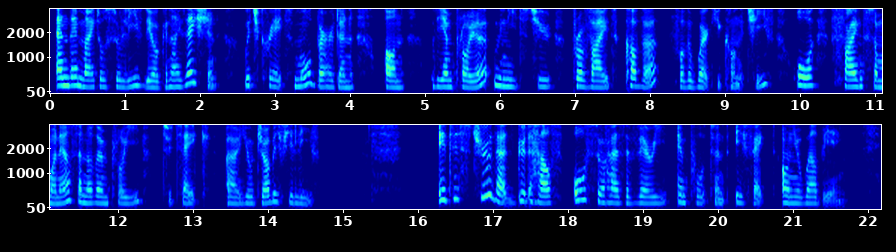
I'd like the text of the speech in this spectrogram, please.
And they might also leave the organization, which creates more burden on the employer who needs to provide cover for the work you can't achieve or find someone else, another employee, to take uh, your job if you leave. It is true that good health also has a very important effect on your well being.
